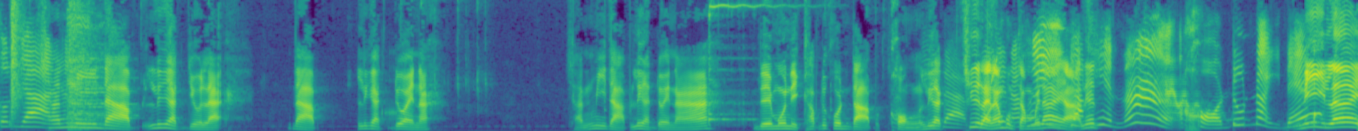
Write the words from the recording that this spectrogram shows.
ต้นหญ้าฉันเนี่ยมีดาบเลือดอยู่แหละ ดาบเลือดด้วยนะ ฉันมีดาบเลือดด้วยนะ เดโมนิกครับทุกคนดาบของเลือดดาบชื่ออะไรนะผมจำไม่ได้อะเฮ้ยเลืออดยากเห็นน่ะขอดูหน่อยได้นี่เลย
